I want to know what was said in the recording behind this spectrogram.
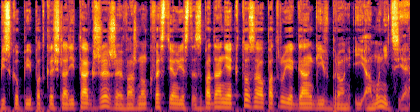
Biskupi podkreślali także, że ważną kwestią jest zbadanie, kto zaopatruje gangi w broń i amunicję.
